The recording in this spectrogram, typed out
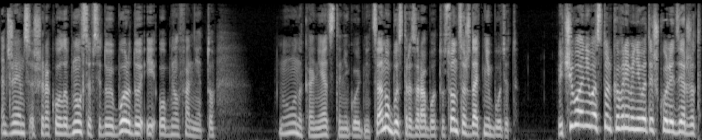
Джеймс широко улыбнулся в седую бороду и обнял Фанетту. «Ну, наконец-то, негодница. А ну, быстро за работу, солнце ждать не будет». И чего они вас столько времени в этой школе держат?»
